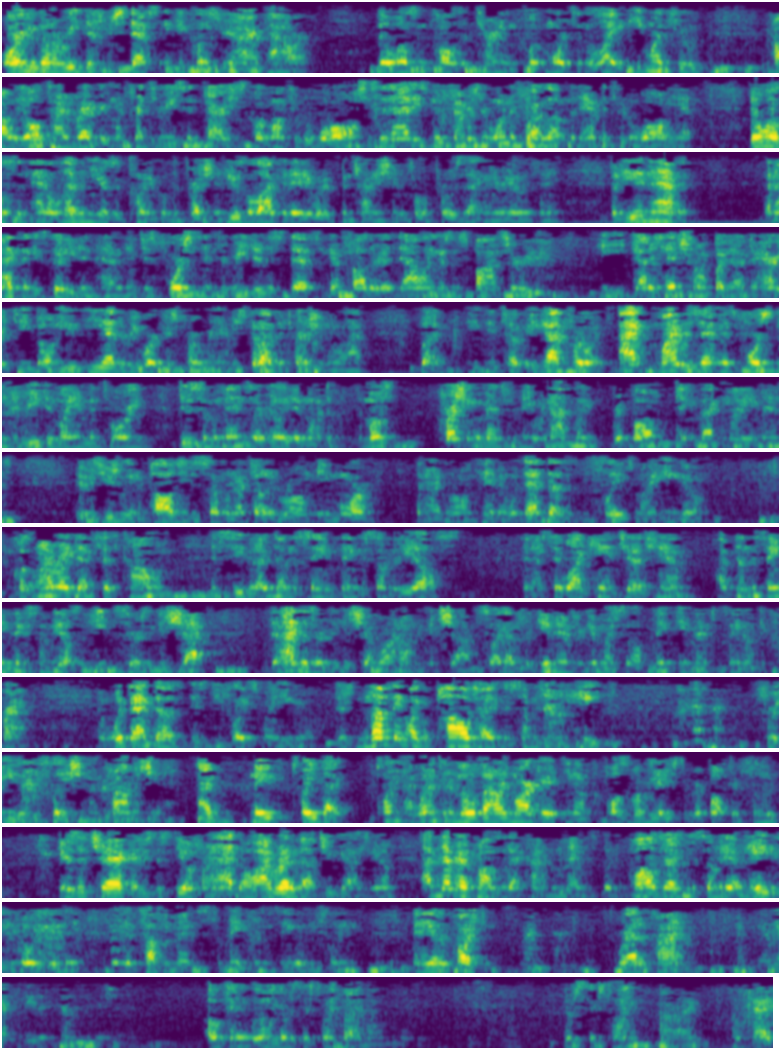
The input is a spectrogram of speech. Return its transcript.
or you're going to read different steps and get closer to your higher power. Bill Wilson called it turning more to the light. He went through probably all-time record. My friend Teresa in Paris, she's called Going Through the Wall. She said, ah, these newcomers are wonderful. I love them, but they haven't been through the wall yet. Bill Wilson had 11 years of clinical depression. If he was alive today, they would have been trying to shoot him full of Prozac and every other thing. But he didn't have it. And I think it's good he didn't have it. It just forced him to redo the steps. He got Father Ed Dowling as a sponsor. He got his head shrunk by Dr. Harry Tiebout. He, he had to rework his program. He still had depression a lot, but he, it took, he got through it. I, my resentments forced me to redo my inventory, do some amends I really didn't want. The, the most crushing amends for me were not like rip off, paying back money amends. It was usually an apology to someone I felt had wronged me more than I'd wronged him. And what that does is deflates my ego. Because when I write that fifth column and see that I've done the same thing to somebody else, and I say, well, I can't judge him. I've done the same thing to somebody else. If he deserves to get shot, then I deserve to get shot. Well, I don't want to get shot. So I got to forgive him, forgive myself, make the amends, clean up the crap. And what that does is deflates my ego. There's nothing like apologizing to somebody you hate for ego deflation. I promise you. I've made playback. Plenty. I went into the Mill Valley Market. You know, compulsive overeater. I used to rip off their food. Here's a check I used to steal from. I don't. I read about you guys. You know, I've never had problems with that kind of amends. But apologizing to somebody I've hated has always been the, the tough amends for me because it's ego deflating. Any other questions? We're out of time. We're out of. Yeah, we have to do the seventh edition. Okay. We go to six twenty-five now. Go to six twenty. All right. Okay.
